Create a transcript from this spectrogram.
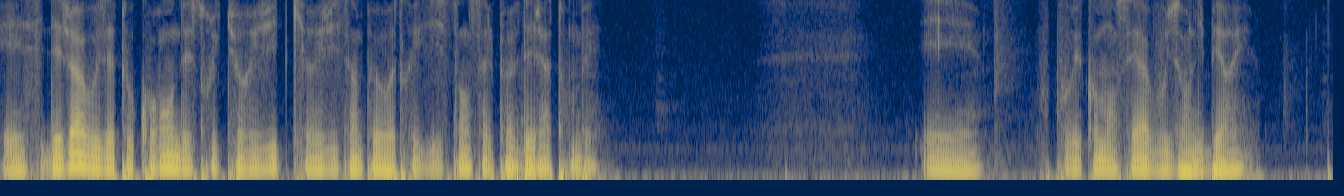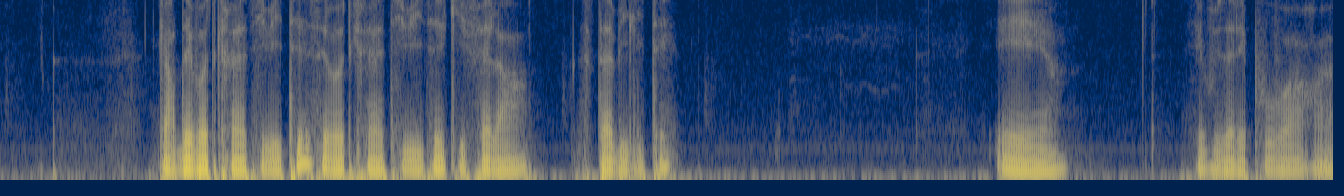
Et si déjà vous êtes au courant des structures rigides qui régissent un peu votre existence, elles peuvent déjà tomber. Et vous pouvez commencer à vous en libérer. Gardez votre créativité, c'est votre créativité qui fait la stabilité. Et, vous allez pouvoir euh,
